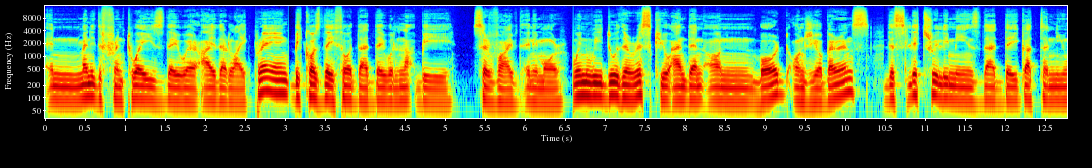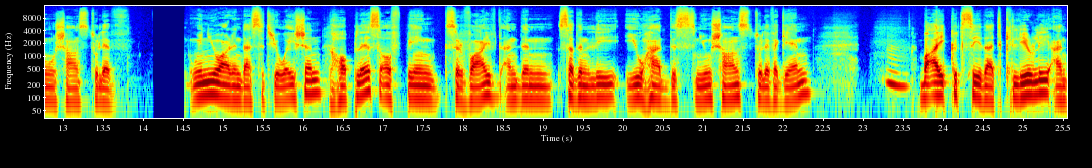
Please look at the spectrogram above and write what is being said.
in many different ways. They were either like praying because they thought that they will not be survived anymore. When we do the rescue and then on board on GeoBarents, this literally means that they got a new chance to live. When you are in that situation, hopeless of being survived, and then suddenly you had this new chance to live again, But I could see that clearly and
